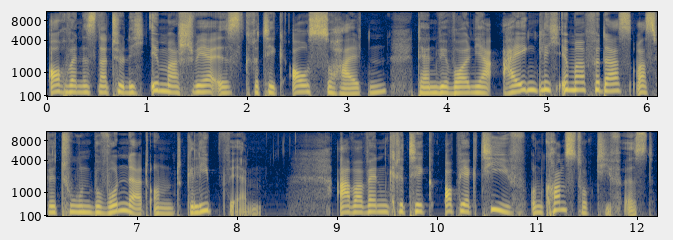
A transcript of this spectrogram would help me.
auch wenn es natürlich immer schwer ist, Kritik auszuhalten, denn wir wollen ja eigentlich immer für das, was wir tun, bewundert und geliebt werden. Aber wenn Kritik objektiv und konstruktiv ist,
